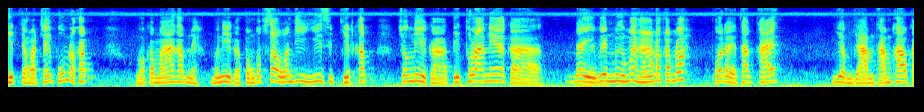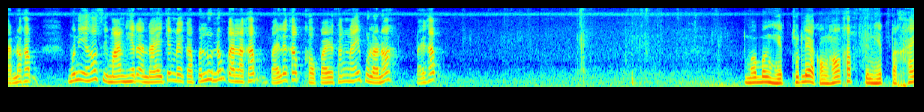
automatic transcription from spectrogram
ถิตจังหวัดชัยภูมิแล้วครับ หัวกะม้าครับเนี่ยมื้อนี้ก็ตรงกับเสาร์วันที่ 27 ครับ ช่วงนี้ก็ติดธุระเนี่ยก็ได้เว้นมือมาหาเนาะครับเนาะเพราะได้ทักทายเยี่ยมยามถามข่าวกันเนาะครับมื้อนี้เฮาสิมานเฮ็ดอันใดจังไดกลับไปรุ่นน้ำกันล่ะครับ ไปเลยครับ เข้าไปทางไหนพุ่นล่ะเนาะ ไปครับ มาเบิ่งเห็ดชุดแรกของเฮาครับ เป็นเห็ดตะไคร้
